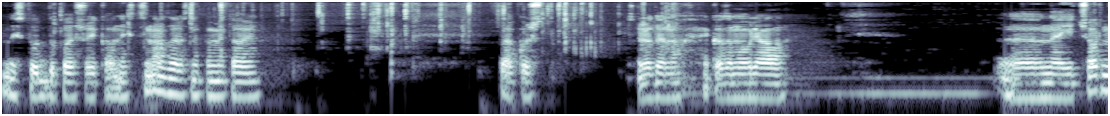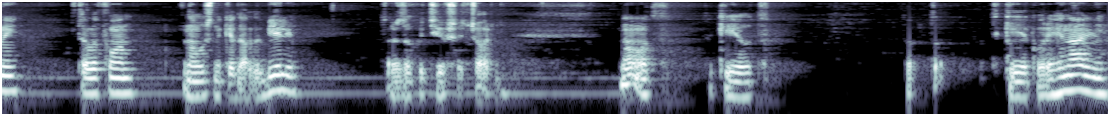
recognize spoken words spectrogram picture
Десь тут допишу, яка в них ціна, зараз не пам'ятаю. Також людина, яка замовляла, е, в неї чорний телефон, наушники дали білі, тож захотівши чорні. Ну от, такі от. Тобто, такі як оригінальні.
